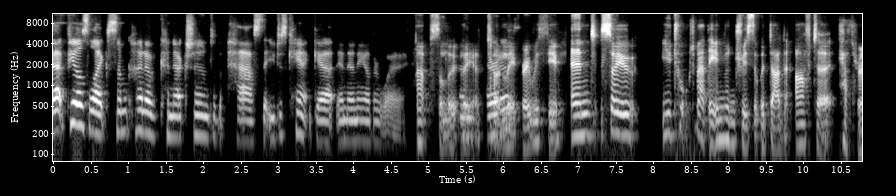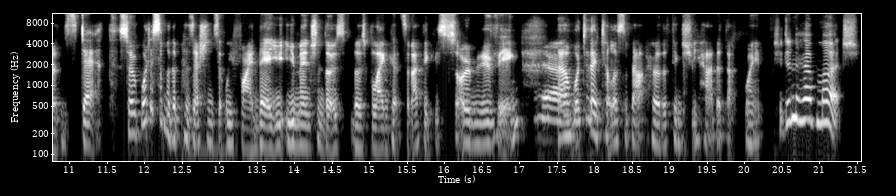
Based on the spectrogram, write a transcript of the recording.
That feels like some kind of connection to the past that you just can't get in any other way. Absolutely. I totally agree with you. And so you talked about the inventories that were done after Catherine's death. So, what are some of the possessions that we find there? You, you mentioned those those blankets that I think is so moving. Yeah. Um, what do they tell us about her? The things she had at that point. She didn't have much.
